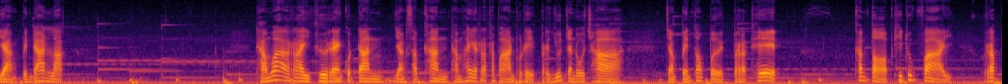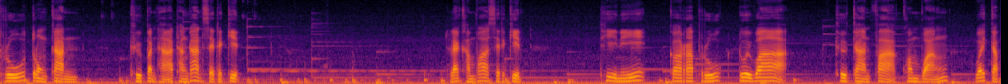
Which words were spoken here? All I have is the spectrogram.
อย่างเป็นด้านหลัก ถามว่าอะไรคือแรงกดดันอย่างสำคัญทำให้รัฐบาลพลเอกประยุทธ์จันโอชาจำเป็นต้องเปิดประเทศคำตอบที่ทุกฝ่ายรับรู้ตรงกัน คือปัญหาทางด้านเศรษฐกิจ และคำว่าเศรษฐกิจ ที่นี้ก็รับรู้ด้วยว่า คือการฝากความหวังไว้กับ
